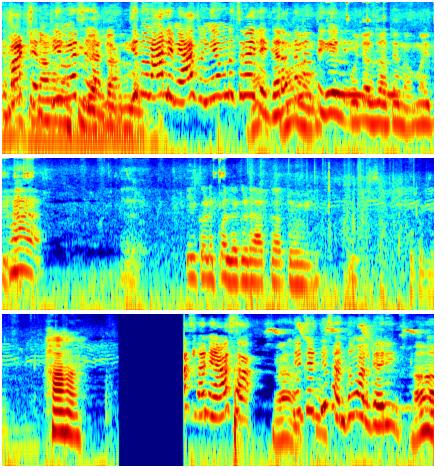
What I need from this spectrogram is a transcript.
ते मागच्या तीन वर्ष झालं. तिथून आले मी अजून येऊनच राहिले. घरात हो. ना, नव्हते गेले. पूजाला जाते ना माहिती हा. इकडे पलीकडे आता तुम्ही. हा हा. असला नाही असा. हा. त्याच्यात दिसन तुम्हाला घरी. हा.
